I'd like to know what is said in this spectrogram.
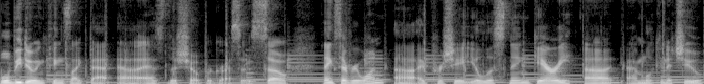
we'll be doing things like that uh, as the show progresses. So thanks everyone. Uh, I appreciate you listening, Gary. Uh, I'm looking at you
